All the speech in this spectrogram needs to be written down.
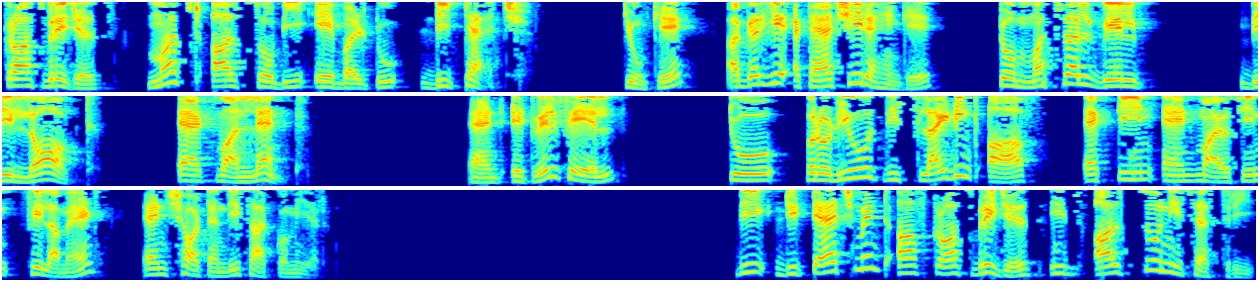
cross bridges must also be able to detach क्योंकि अगर ये अटैच ही रहेंगे तो मसल विल बी लॉक्ड at one length and it will fail to produce the sliding of actin and myosin filaments and shorten the sarcomere. The detachment of cross bridges is also necessary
